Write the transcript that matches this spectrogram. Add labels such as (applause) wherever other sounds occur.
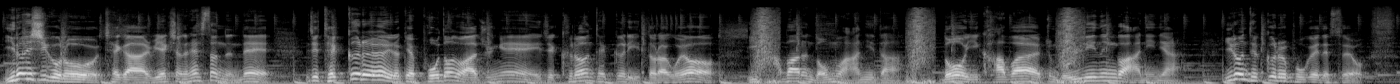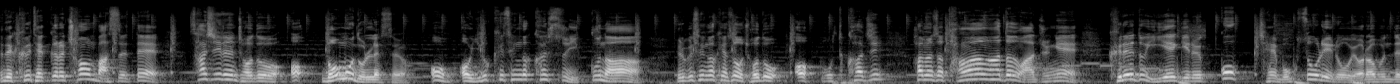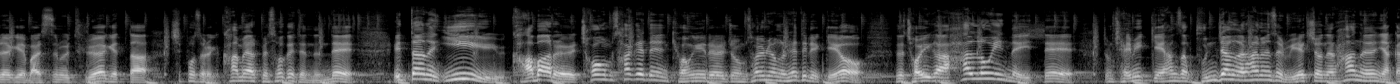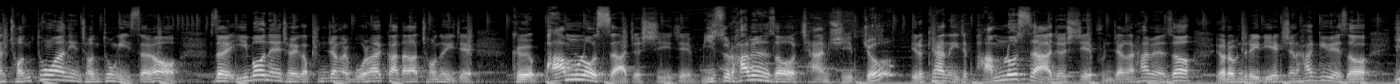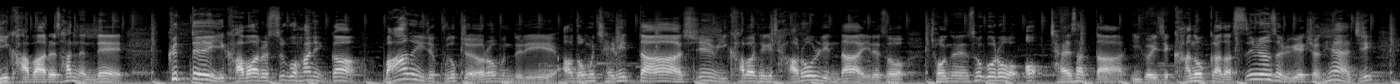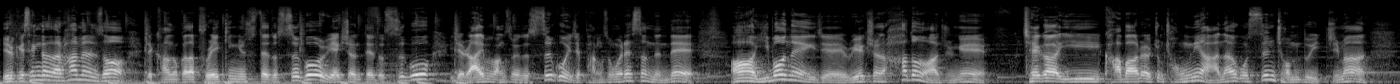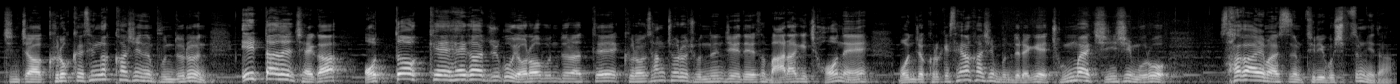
이런 식으로 제가 리액션을 했었는데 이제 댓글을 이렇게 보던 와중에 이제 그런 댓글이 있더라고요. 이 가발은 너무 아니다. 너 이 가발 좀 놀리는 거 아니냐. 이런 댓글을 보게 됐어요. 근데 그 댓글을 처음 봤을 때 사실은 저도 어 너무 놀랐어요. 어, 어 이렇게 생각할 수 있구나. 이렇게 생각해서 저도 어 어떡하지 하면서 당황하던 와중에 그래도 이 얘기를 꼭 제 목소리로 여러분들에게 말씀을 드려야겠다 싶어서 이렇게 카메라 앞에 서게 됐는데 일단은 이 가발을 처음 사게 된 경위를 좀 설명을 해드릴게요. 그래서 저희가 할로윈 데이 때 좀 재밌게 항상 분장을 하면서 리액션을 하는 약간 전통 아닌 전통이 있어요. 그래서 이번에 저희가 분장을 뭘 할까 하다가 저는 이제 그 밥 로스 아저씨 이제 미술하면서 참 쉽죠? 이렇게 하는 이제 밥 로스 아저씨의 분장을 하면서 여러분들의 리액션 하기 위해서 이 가발을 샀는데 그때 이 가발을 쓰고 하니까 많은 이제 구독자 여러분들이 아 너무 재밌다. CM 이 가발 되게 잘 어울린다. 이래서 저는 속으로 어 잘 샀다. 이거 이제 간혹가다 쓰면서 리액션 해야지. 이렇게 생각을 하면서 이제 간혹가다 breaking news 때도 쓰고 리액션 때도 쓰고 이제 라이브 방송에도 쓰고 이제 방송을 했었는데 아 이번에 이제 리액션을 하던 와중에 제가 이 가발을 좀 정리 안 하고 쓴 점도 있지만 진짜 그렇게 생각하시는 분들은 일단은 제가 어떻게 해가지고 여러분들한테 그런 상처를 줬는지에 대해서 말하기 전에 먼저 그렇게 생각하신 분들에게 정말 진심으로 사과의 말씀 드리고 싶습니다.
